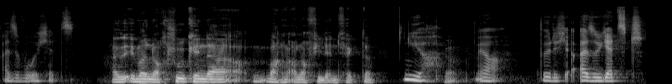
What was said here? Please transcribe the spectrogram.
Also wo ich jetzt. Also immer noch Schulkinder machen auch noch viele Infekte. Ja, ja, ja würde ich. Also jetzt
